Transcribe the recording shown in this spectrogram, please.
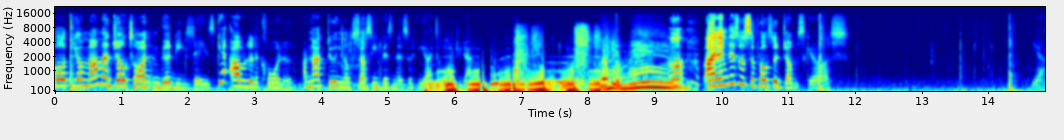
But your mama jokes aren't good these days. Get out of the corner. I'm not doing no sussy business with you. I told you that. What you mean? Uh, I think this was supposed to jump scare us. Yeah.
